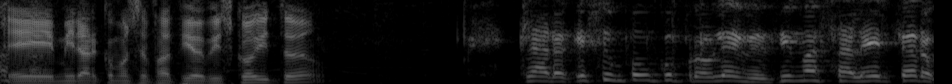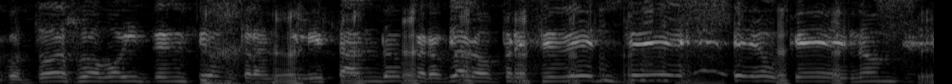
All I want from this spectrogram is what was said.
e eh, mirar como se facía o biscoito. Claro, que é un pouco problema, encima sale, claro, con toda a súa boa intención, tranquilizando, pero claro, o precedente é o que non... Sí.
